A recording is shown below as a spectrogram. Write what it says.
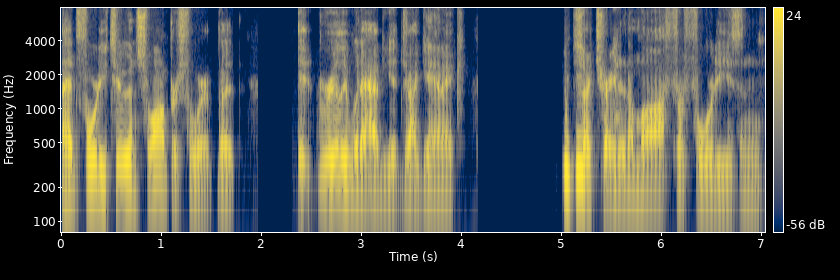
I had 42 inch swampers for it, but it really would have had to get gigantic. Mm-hmm. so I traded them off for 40s and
